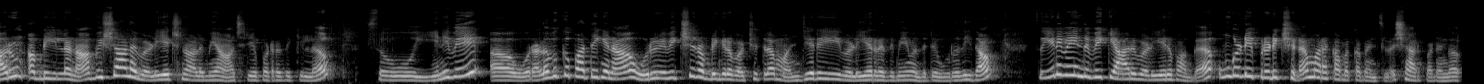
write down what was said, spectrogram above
அருண் அப்படி இல்லைன்னா விஷாலை வெளியேற்றினாலுமே ஆச்சரியப்படுறதுக்கு இல்லை. ஸோ எனிவே ஓரளவுக்கு பார்த்தீங்கன்னா ஒரு எவிக்ஷன் அப்படிங்கிற பட்சத்தில் மஞ்சரி வெளியேறதுமே வந்துட்டு உறுதி தான் ஸோ எனிவே இந்த வீக் யார் வெளியேறுவாங்க? உங்களுடைய ப்ரெடிக்ஷனை மறக்காமல் கமெண்ட்ஸில் ஷேர் பண்ணுங்கள்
